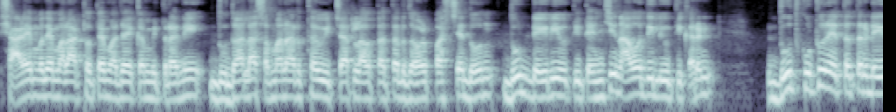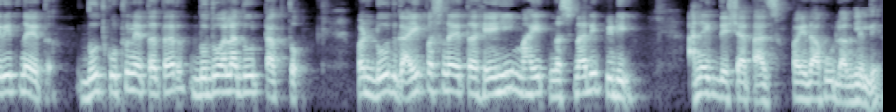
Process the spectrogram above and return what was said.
शाळेमध्ये मला आठवतंय माझ्या एका मित्राने दुधाला समानार्थ विचारला होता तर जवळपासचे दोन दूध डेअरी होती त्यांची नावं दिली होती कारण दूध कुठून येतं तर डेअरीतनं येतं. दूध कुठून येतं तर दूधवाला दूध टाकतो. पण दूध गाईपासनं येतं हेही माहीत नसणारी पिढी अनेक देशात आज पैदा होऊ लागलेली आहे.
